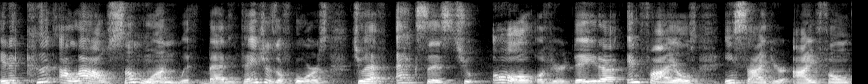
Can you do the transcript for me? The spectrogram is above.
and it could allow someone with bad intentions, of course, to have access to all of your data and files inside your iPhone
